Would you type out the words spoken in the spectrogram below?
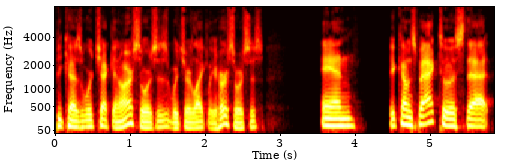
because we're checking our sources, which are likely her sources, and it comes back to us that,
